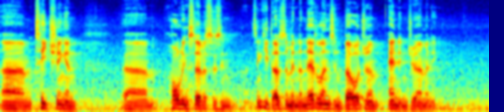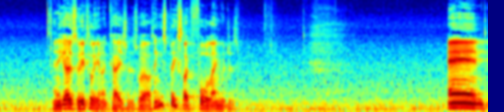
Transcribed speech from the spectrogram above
um, teaching and um, holding services in, I think he does them in the Netherlands, in Belgium, and in Germany. And he goes to Italy on occasion as well. I think he speaks like four languages. And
